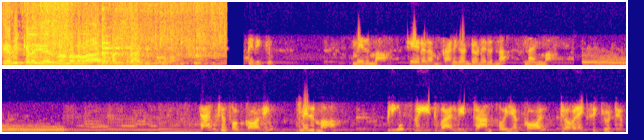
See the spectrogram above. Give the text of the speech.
കെമിക്കൽ ചേരുന്നുണ്ടെന്നുള്ള കാര്യം മനസ്സിലാക്കിക്കോളുക തിരിക്കും. മിൽമ കേരളം കണികണ്ടുണരുന്ന നന്മ. Thank for calling Milma please wait while we transfer your call to executive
